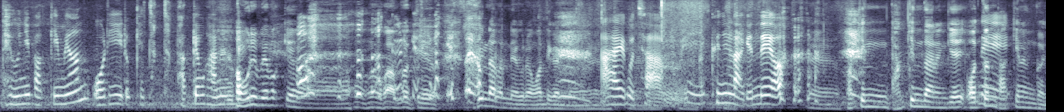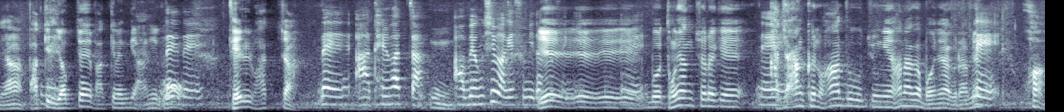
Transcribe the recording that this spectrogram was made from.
대운이 바뀌면 월이 이렇게 착착 바뀌어 가는데 아, 우리 왜 바뀌어요? 안 그렇게 바뀌어요. 생각했어요. 큰일 나겠네, 그럼 어디 갔네. 아이고 참 이, 큰일 나겠네요. 예, 바뀐 바뀐다는 게 어떤 네. 바뀌는 거냐? 바뀔 네. 역자에 바뀌는 게 아니고 네네. 될 화자. 네, 아 대화자. 음. 아 명심하겠습니다, 예, 예, 선생님. 예, 예. 네. 뭐 동양 철학의 네. 가장 큰 화두 중에 하나가 뭐냐 그러면 네, 화.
